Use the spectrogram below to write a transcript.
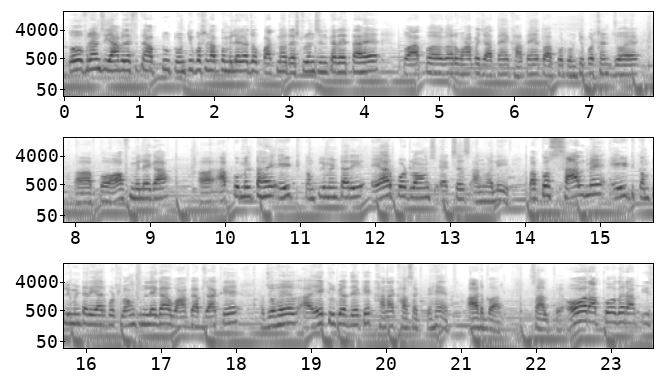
तो फ्रेंड्स यहाँ पे देख सकते हैं अप टू ट्वेंटी परसेंट आपको मिलेगा जो पार्टनर रेस्टोरेंट इनका रहता है। तो आप अगर वहाँ पे जाते हैं, खाते हैं तो आपको ट्वेंटी परसेंट जो है आपको ऑफ़ मिलेगा। आपको मिलता है eight complimentary airport lounges access annually तो आपको साल में एट कम्प्लीमेंटरी एयरपोर्ट लॉन्ग्स मिलेगा। वहाँ पे आप जाके जो है एक रुपया दे के खाना खा सकते हैं आठ बार साल पे। और आपको अगर आप इस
